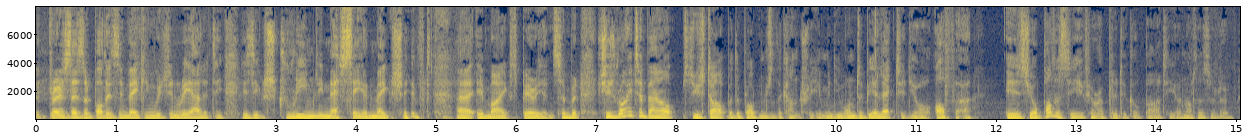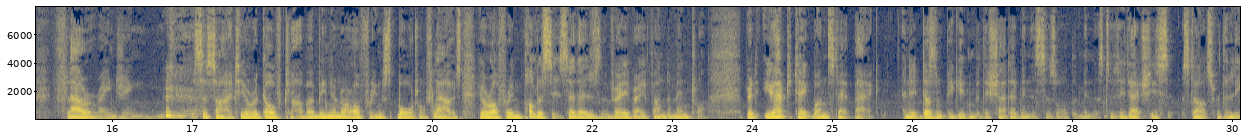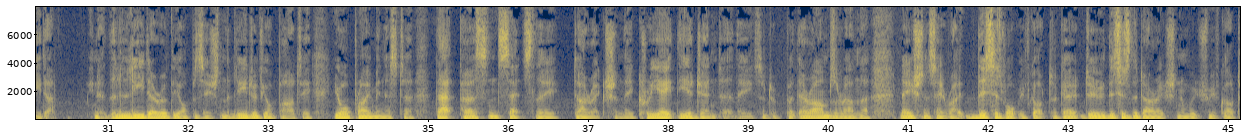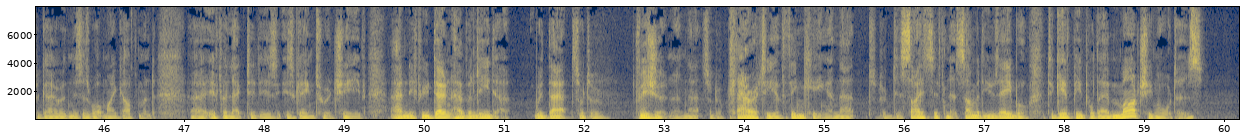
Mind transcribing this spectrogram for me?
process of policy making, which in reality is extremely messy and makeshift, uh, in my experience. And but she's right about you start with the problems of the country. I mean, you want to be elected. Your offer is your policy if you're a political party. You're not a sort of flower arranging society or a golf club. I mean, you're not offering sport or flowers, you're offering policies. So those are very, very fundamental. But you have to take one step back, and it doesn't begin with the shadow ministers or the ministers, it actually starts with the leader. You know, the leader of the opposition, the leader of your party, your prime minister, that person sets the direction. They create the agenda. They sort of put their arms around the nation and say, right, this is what we've got to go do. This is the direction in which we've got to go, and this is what my government, uh, if elected, is is going to achieve. And if you don't have a leader with that sort of vision and that sort of clarity of thinking and that sort of decisiveness, somebody who's able to give people their marching orders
